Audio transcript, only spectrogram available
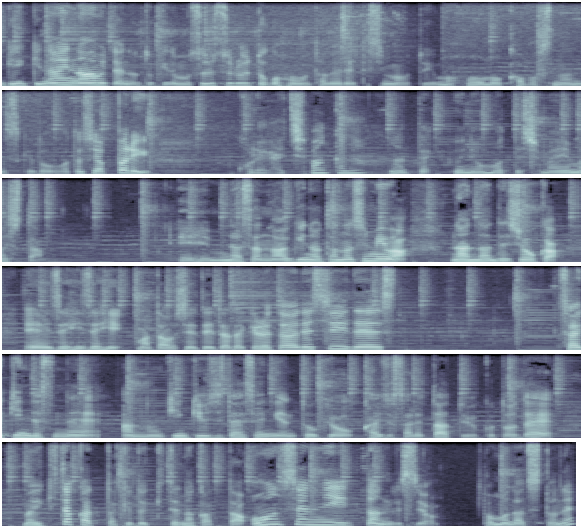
元気ないなみたいな時でもスルスルっとご飯を食べれてしまうという魔法のかぼすなんですけど私やっぱりこれが一番かななんてふうに思ってしまいました、えー、皆さんの秋の楽しみは何なんでしょうか、えー、ぜひぜひまた教えていただけると嬉しいです。最近ですねあの緊急事態宣言東京解除されたということで、まあ、行きたかったけど行けてなかった温泉に行ったんですよ。友達とね。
